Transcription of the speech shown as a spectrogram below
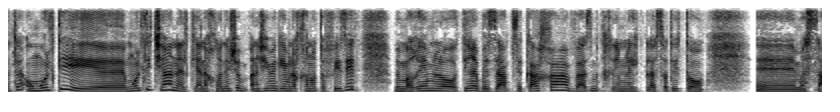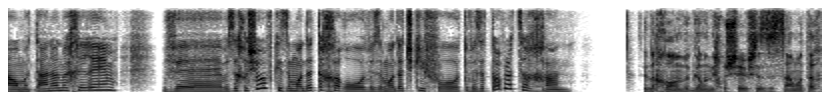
אתה יודע, הוא מולטי, מולטי צ'אנל, כי אנחנו יודעים שאנשים מגיעים לחנות הפיזית ומראים לו, תראה בזאפ זה ככה, ואז מתחילים לעשות איתו משא ומתן על מחירים, וזה חשוב, כי זה מעודד תחרות, וזה מעודד שקיפות, וזה טוב לצרכן. זה נכון, וגם אני חושב שזה שם אותך...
